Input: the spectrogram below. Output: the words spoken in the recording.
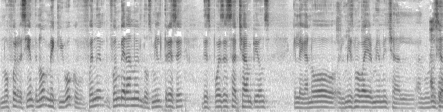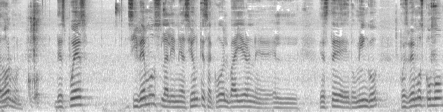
no fue reciente, no, me equivoco, fue en el, fue en verano del 2013, después de esa Champions que le ganó el mismo Bayern Múnich al, al Borussia Al Dortmund. Después, si vemos la alineación que sacó el Bayern eh, el, este domingo, pues vemos cómo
